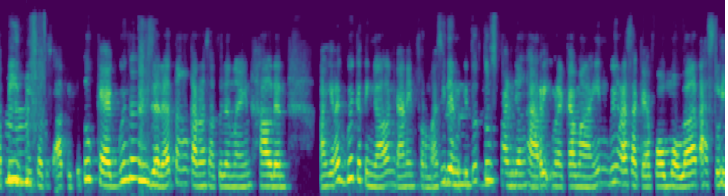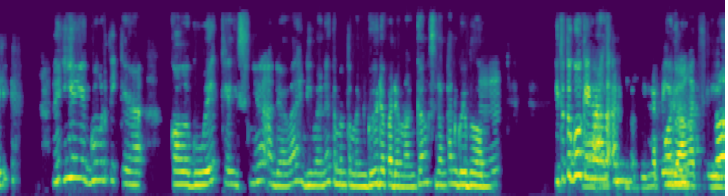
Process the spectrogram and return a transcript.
tapi Hmm. di suatu saat itu tuh kayak gue nggak bisa datang karena satu dan lain hal dan akhirnya gue ketinggalan kan informasi dan Hmm. itu tuh sepanjang hari mereka main, gue ngerasa kayak FOMO banget asli. Nah iya ya gue ngerti kayak kalau gue case-nya adalah di mana teman-teman gue udah pada magang sedangkan gue belum. Hmm. Itu tuh gue kayak Oh, ngerasa aduh. ngerti waduh. banget sih. Oh,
